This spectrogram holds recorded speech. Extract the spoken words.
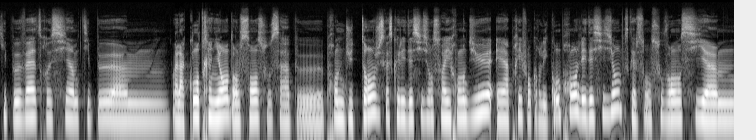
qui peuvent être aussi un petit peu euh, voilà, contraignants dans le sens où ça peut prendre du temps jusqu'à ce que les décisions soient rendues. Et après, il faut encore les comprendre, les décisions, parce qu'elles sont souvent aussi euh,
